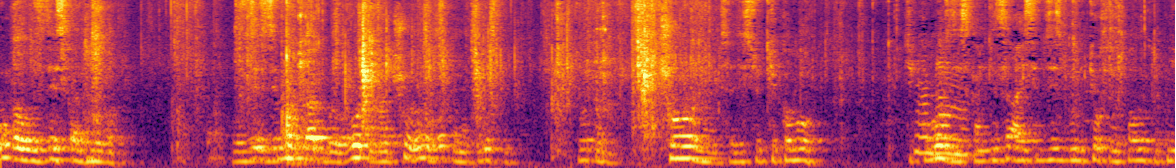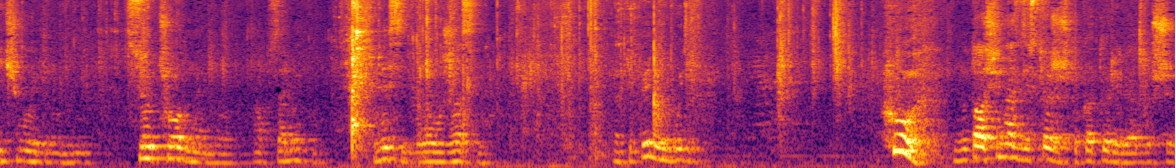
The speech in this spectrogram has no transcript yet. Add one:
угол вот здесь как было. Вот здесь зимой как было. Вот она, что, ну, вот она плесень. Вот она. Черная здесь все текло. Текло Ну здесь кондиционер. А если бы здесь были теплые полы, тут ничего этого бы нет. Все черное было. Абсолютно. Плесень была ужасная. А теперь не будет. Фу, ну толщина здесь тоже штукатурили от души.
